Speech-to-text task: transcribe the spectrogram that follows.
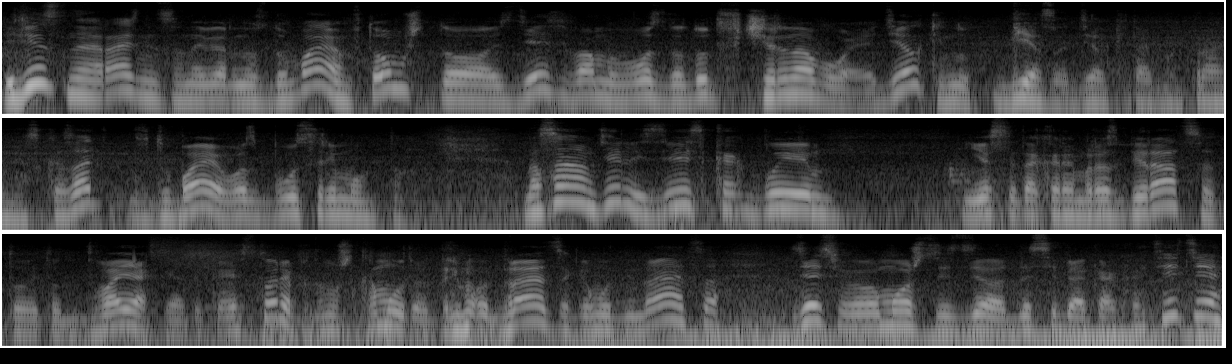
Единственная разница, наверное, с Дубаем в том, что здесь вам его сдадут в черновой отделке, ну, без отделки, так будет правильно сказать. В Дубае у вас будет с ремонтом. На самом деле здесь как бы если так разбираться, то это двоякая такая история, потому что кому-то этот ремонт нравится, кому-то не нравится. Здесь вы его можете сделать для себя как хотите.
